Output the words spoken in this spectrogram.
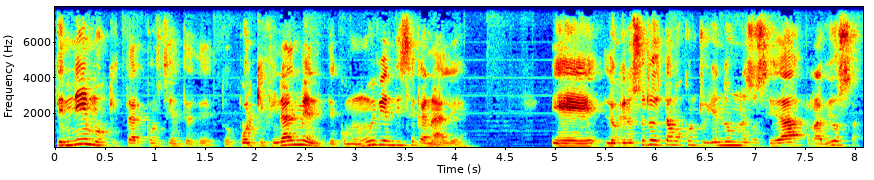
Tenemos que estar conscientes de esto, porque finalmente, como muy bien dice Canales, eh, lo que nosotros estamos construyendo es una sociedad rabiosa,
